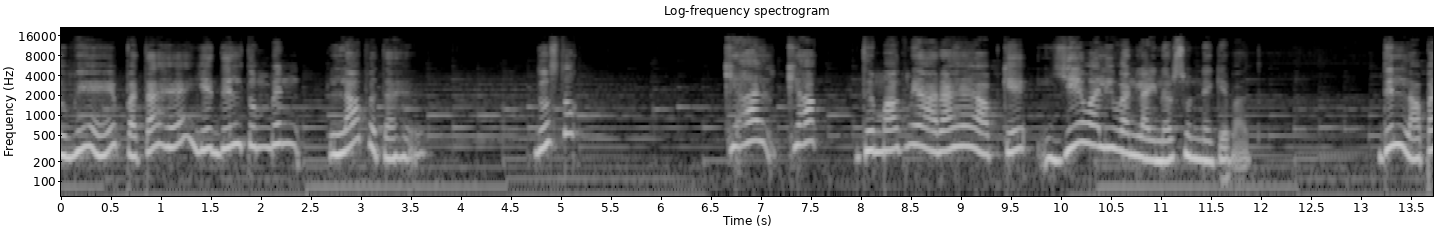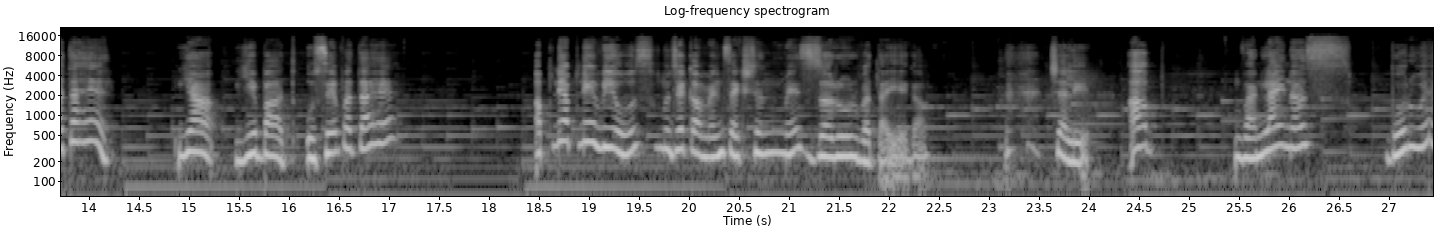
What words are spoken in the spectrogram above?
तुम्हें पता है ये दिल तुम बिन लापता है। दोस्तों, क्या क्या दिमाग में आ रहा है आपके ये वाली वन लाइनर सुनने के बाद? दिल लापता है? या ये बात उसे पता है? अपने अपने व्यूज़ मुझे कमेंट सेक्शन में ज़रूर बताइएगा। चलिए, अब वन लाइनर्स बोर हुए?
